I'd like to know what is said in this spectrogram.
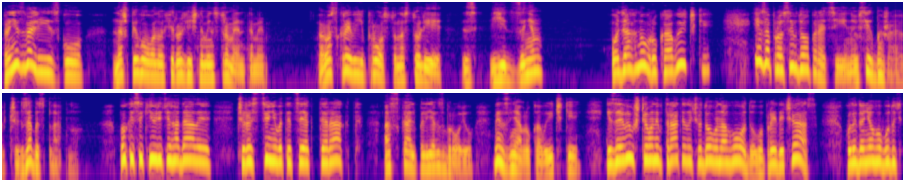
приніс валізку, нашпіговану хірургічними інструментами, розкрив її просто на столі з їдзенням, одягнув рукавички і запросив до операційної всіх бажаючих за безплатно. Поки секюріті гадали, чи розцінювати це як теракт, а скальпель як зброю, він зняв рукавички і заявив, що вони втратили чудову нагоду, бо прийде час, коли до нього будуть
